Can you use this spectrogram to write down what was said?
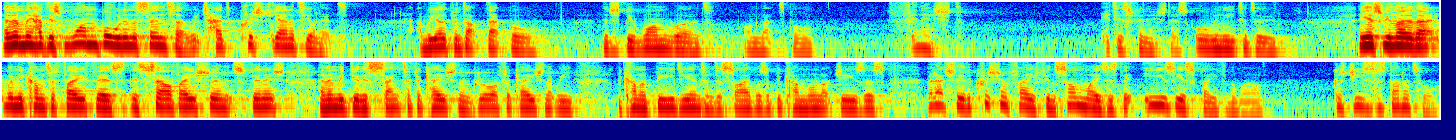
And then we have this one ball in the center which had Christianity on it. And we opened up that ball. There'd just be one word on that ball finished. It is finished. That's all we need to do. And yes, we know that when we come to faith, there's this salvation, it's finished, and then we do this sanctification and glorification that we become obedient and disciples and become more like Jesus. But actually, the Christian faith, in some ways, is the easiest faith in the world because Jesus has done it all.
